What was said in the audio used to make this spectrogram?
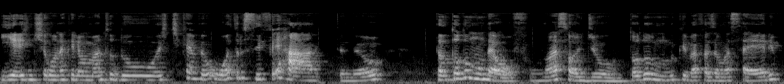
E aí a gente chegou naquele momento do a gente quer ver o outro se ferrar, entendeu? Então todo mundo é órfão, não é só de um. Todo mundo que vai fazer uma série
